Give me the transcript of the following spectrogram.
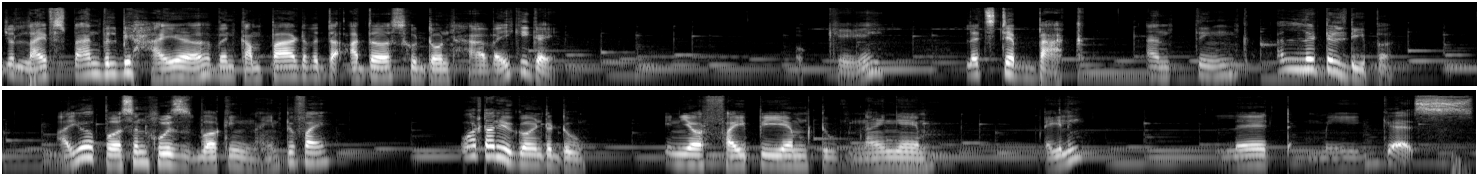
your lifespan will be higher when compared with the others who don't have a ikigai. Okay, let's step back and think a little deeper. Are you a person who is working 9 to 5? What are you going to do in your 5 pm to 9 am daily? Let me guess.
